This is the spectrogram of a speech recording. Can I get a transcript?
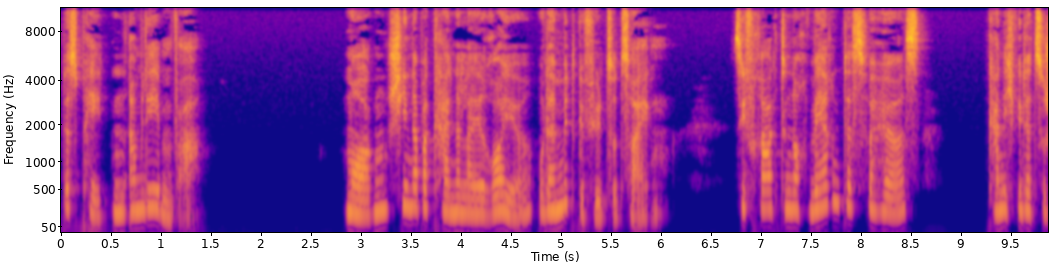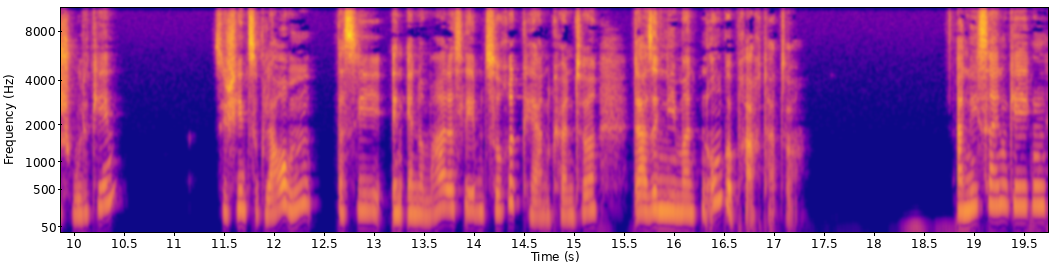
dass Peyton am Leben war. Morgan schien aber keinerlei Reue oder Mitgefühl zu zeigen. Sie fragte noch während des Verhörs, kann ich wieder zur Schule gehen? Sie schien zu glauben, dass sie in ihr normales Leben zurückkehren könnte, da sie niemanden umgebracht hatte. Anissa hingegen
